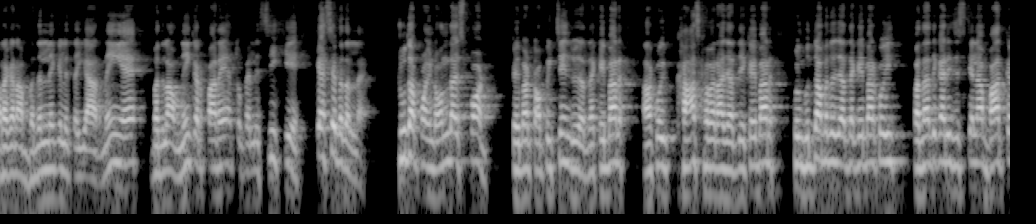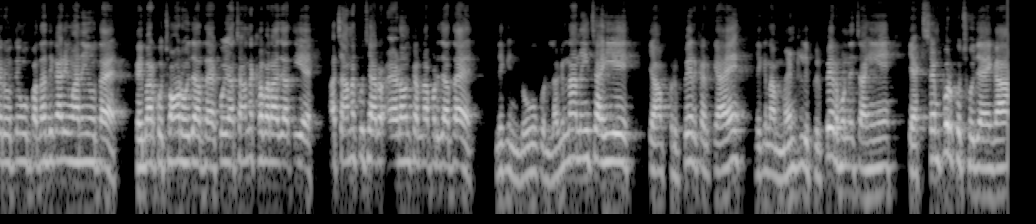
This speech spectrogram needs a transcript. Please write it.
और अगर आप बदलने के लिए तैयार नहीं है बदलाव नहीं कर पा रहे हैं तो पहले सीखिए कैसे बदलना है। To the point on the spot कई बार टॉपिक चेंज हो जाता है कई बार आ, कोई खास खबर आ जाती है कई बार कोई मुद्दा बदल जाता है कई बार कोई पदाधिकारी जिसके लिए आप बात कर रहे होते हैं वो पदाधिकारी वहाँ नहीं होता है। कई बार कुछ और हो जाता है कोई अचानक खबर आ जाती है अचानक कुछ एड ऑन करना पड़ जाता है। लेकिन लोगों को लगना नहीं चाहिए कि आप प्रिपेयर करके आए, लेकिन आप मेंटली प्रिपेयर होने चाहिए कि एक्सटेम्पोर कुछ हो जाएगा।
